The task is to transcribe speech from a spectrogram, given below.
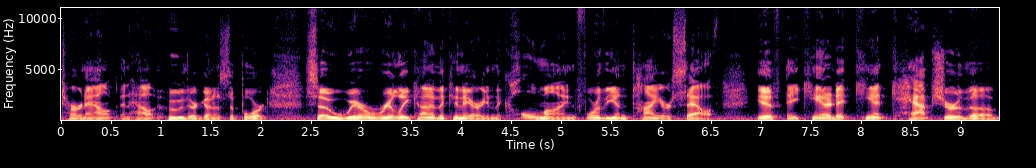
turn out and how who they're going to support. So we're really kind of the canary in the coal mine for the entire South. If a candidate can't capture the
